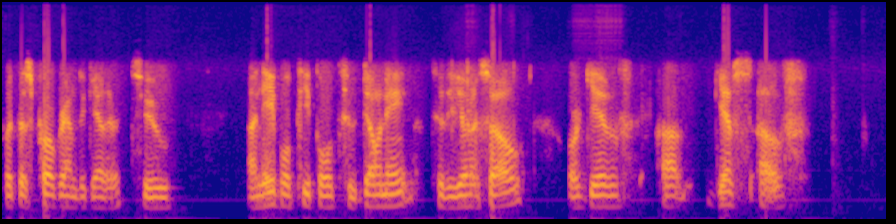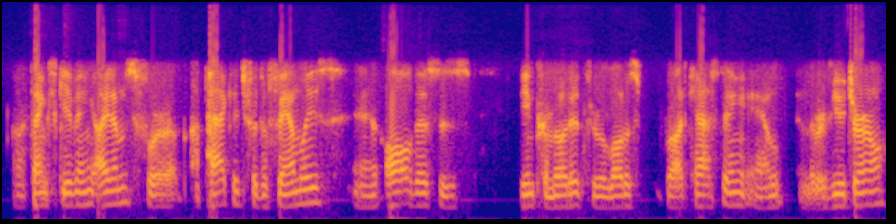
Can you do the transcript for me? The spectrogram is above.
put this program together to enable people to donate to the USO or give uh, gifts of uh, Thanksgiving items for a, a, package for the families. And all this is being promoted through Lotus Broadcasting and, and the Review Journal.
